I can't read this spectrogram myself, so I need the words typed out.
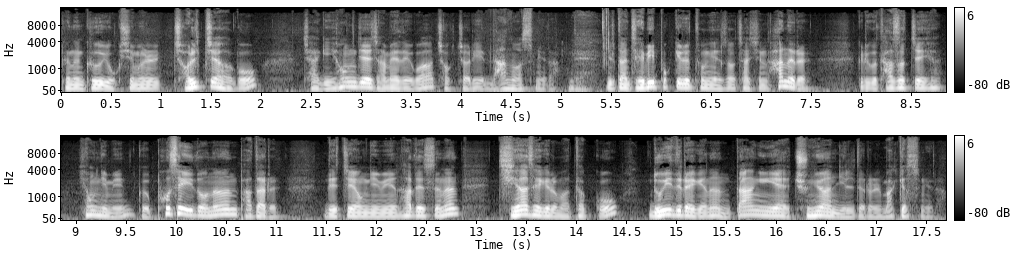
그는 그 욕심을 절제하고 자기 형제 자매들과 적절히 나누었습니다. 네. 일단 제비뽑기를 통해서 자신 하늘을 그리고 다섯째 형- 형님인 그 포세이돈은 바다를 넷째 형님인 하데스는 지하 세계를 맡았고 누이들에게는 땅 위의 중요한 일들을 맡겼습니다.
